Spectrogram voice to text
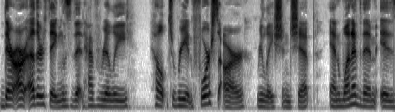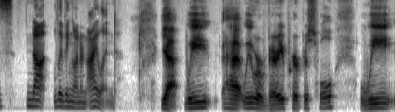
there are other things that have really helped reinforce our relationship, and one of them is not living on an island. Yeah, we had we were very purposeful. We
